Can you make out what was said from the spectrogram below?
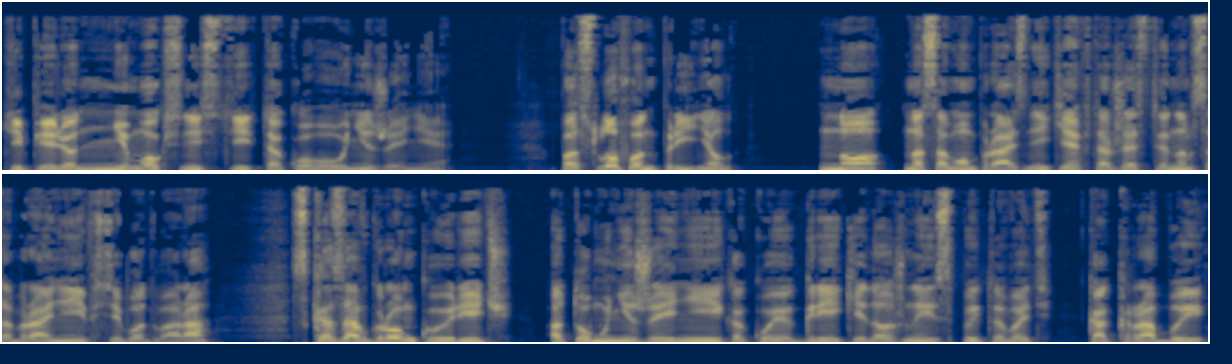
теперь он не мог снести такого унижения. Послов он принял, но на самом празднике, в торжественном собрании всего двора, сказав громкую речь о том унижении, какое греки должны испытывать, как рабы,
